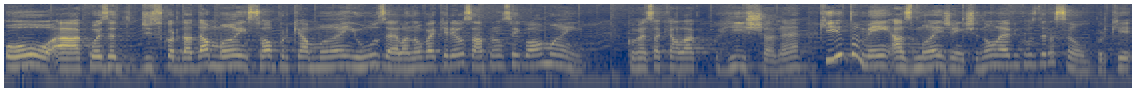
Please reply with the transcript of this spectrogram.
Ou a coisa de discordar da mãe só porque a mãe usa, ela não vai querer usar para não ser igual a mãe começa aquela rixa, né? Que também as mães, gente, não levam em consideração, porque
